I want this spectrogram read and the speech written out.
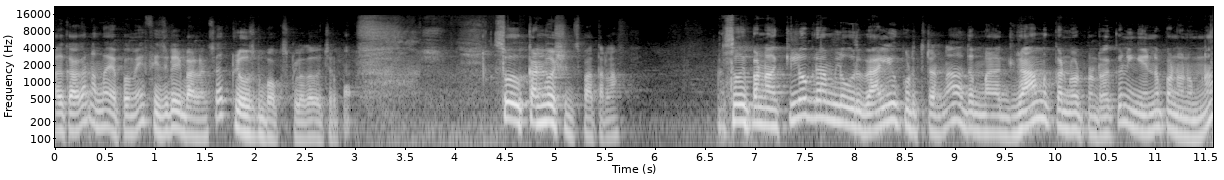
அதுக்காக நம்ம எப்போவுமே ஃபிசிக்கல் பேலன்ஸை க்ளோஸ்டு பாக்ஸ்குள்ளே தான் வச்சுருப்போம். ஸோ கன்வர்ஷன்ஸ் பார்த்துடலாம் ஸோ இப்போ நான் கிலோகிராமில் ஒரு வேல்யூ கொடுத்துட்டேன்னா அதை ம கிராமுக்கு கன்வெர்ட் பண்ணுறதுக்கு நீங்கள் என்ன பண்ணணும்னா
